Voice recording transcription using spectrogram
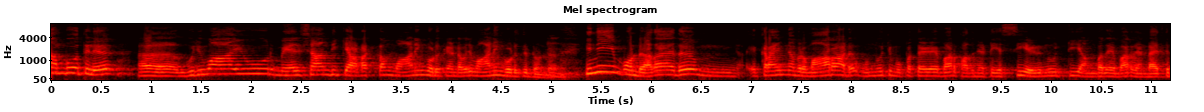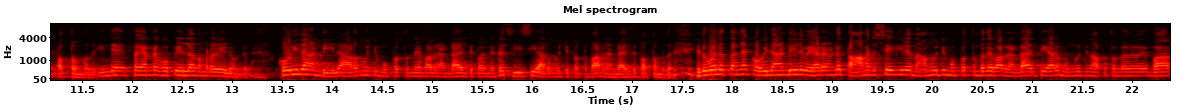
സംഭവത്തിൽ ഗുരുവായൂർ മേൽശാന്തിക്ക് അടക്കം വാണിംഗ് കൊടുക്കേണ്ട ഒരു വാണിംഗ് കൊടുത്തിട്ടുണ്ട്. ഇനിയും ഉണ്ട്. അതായത് ക്രൈം നമ്പർ മാറാട് മുന്നൂറ്റി മുപ്പത്തേഴ് ബാർ പതിനെട്ട് എസ് സി എഴുന്നൂറ്റി അമ്പത് ബാർ രണ്ടായിരത്തി പത്തൊമ്പത് ഇതിന്റെ ഫെയറിന്റെ കോപ്പി എല്ലാം നമ്മുടെ കയ്യിലുണ്ട്. കൊയിലാണ്ടിയിൽ അറുന്നൂറ്റി മുപ്പത്തൊന്ന് ബാർ രണ്ടായിരത്തി പതിനെട്ട് സി സി അറുന്നൂറ്റി പത്ത് ബാർ രണ്ടായിരത്തി പത്തൊമ്പത് ഇതുപോലെ തന്നെ കൊയിലാണ്ടിയിൽ വേറെ ഉണ്ട് താമരശ്ശേരിയിൽ നാനൂറ്റി മുപ്പത്തൊമ്പത് ബാർ രണ്ടായിരത്തി ആറ് മുന്നൂറ്റി നാൽപ്പത്തൊമ്പത് ബാർ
